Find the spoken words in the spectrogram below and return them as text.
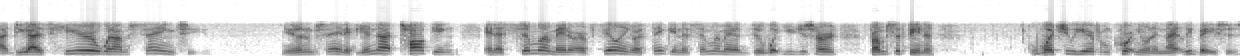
Uh, do you guys hear what I'm saying to you? You know what I'm saying? If you're not talking in a similar manner or feeling or thinking in a similar manner to what you just heard from Safina, what you hear from Courtney on a nightly basis,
